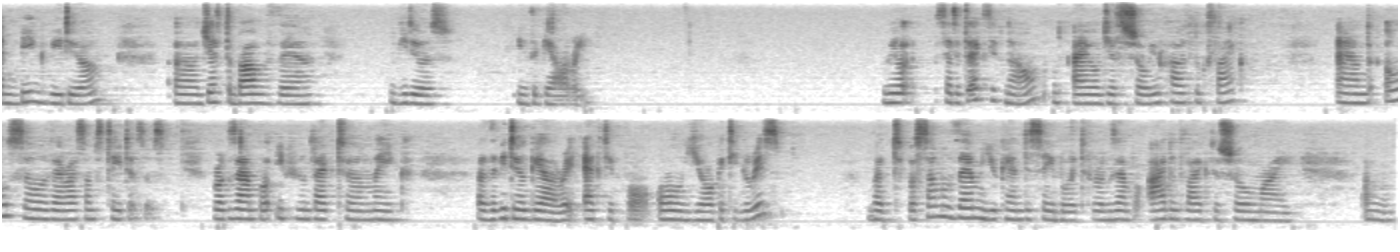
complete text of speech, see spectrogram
a big video uh, just above the videos in the gallery. We'll set it active now. I will just show you how it looks like and also there are some statuses. For example, if you would like to make uh, the video gallery active for all your categories, but for some of them you can disable it. For example, I don't like to show my um,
